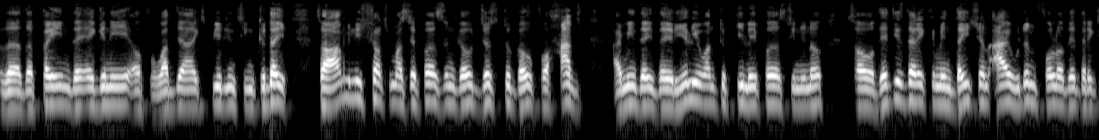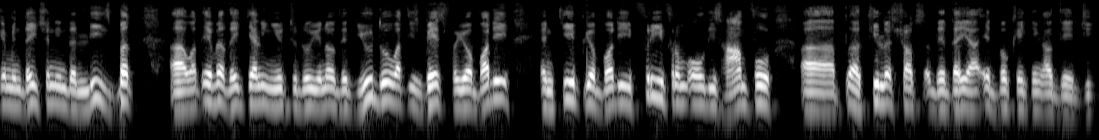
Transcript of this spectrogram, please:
the, the pain, the agony of what they are experiencing today. So how many shots must a person go just to go for Hajj? I mean, they, they really want to kill a person, you know. So that is the recommendation. I wouldn't follow that recommendation in the least, but uh, whatever they're telling you to do, you know, that you do what is best for your body and keep your body free from all these harmful uh, uh killer shots that they are advocating out there. G.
